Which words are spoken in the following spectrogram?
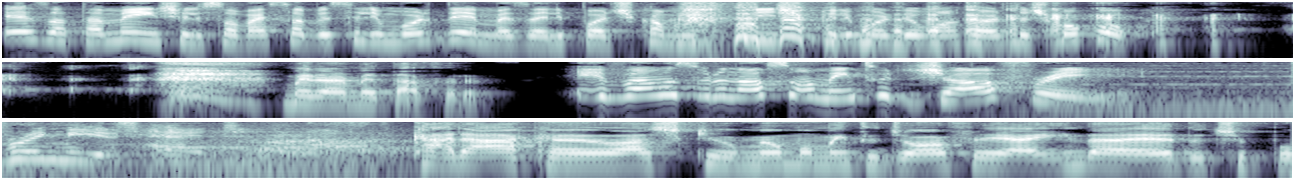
Exatamente. Ele só vai saber se ele morder, mas aí ele pode ficar muito triste porque ele mordeu uma torta de cocô. Melhor metáfora. E vamos pro nosso momento Joffrey. Bring me his head. Caraca, eu acho que o meu momento Joffrey ainda é do tipo,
